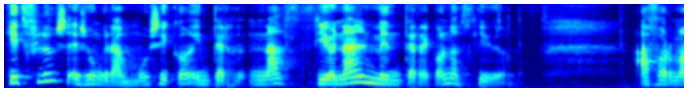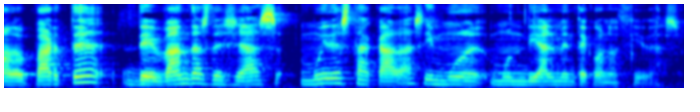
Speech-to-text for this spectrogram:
Kid Flux es un gran músico internacionalmente reconocido. Ha formado parte de bandas de jazz muy destacadas y mundialmente conocidas.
